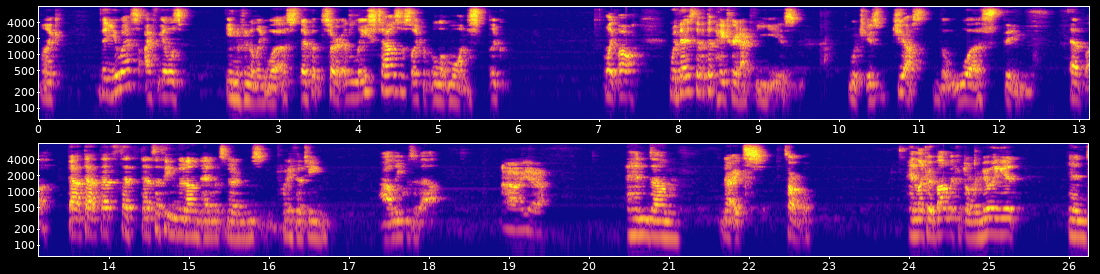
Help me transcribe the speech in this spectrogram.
Like the US, I feel is infinitely worse. They've got so at least ours is like a lot more just like like oh well there's the, the Patriot Act for years, which is just the worst thing ever. That that that's that that's the thing that um Edward Snowden's 2013 uh, leak was about. Uh, yeah. And um, no, it's it's horrible. And like Obama kept on renewing it, and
